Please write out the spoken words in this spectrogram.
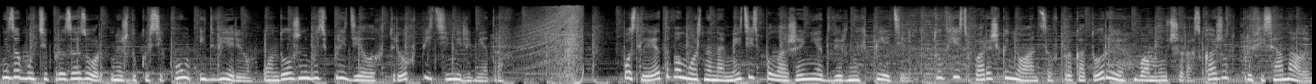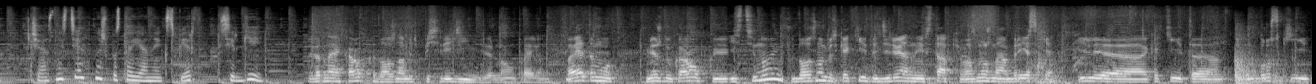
Не забудьте про зазор между косяком и дверью. Он должен быть в пределах 3-5 миллиметров. После этого можно наметить положение дверных петель. Тут есть парочка нюансов, про которые вам лучше расскажут профессионалы. В частности, наш постоянный эксперт Сергей. Дверная коробка должна быть посередине дверного проема. Поэтому между коробкой и стеной должны быть какие-то деревянные вставки, возможно, обрезки или э, какие-то бруски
